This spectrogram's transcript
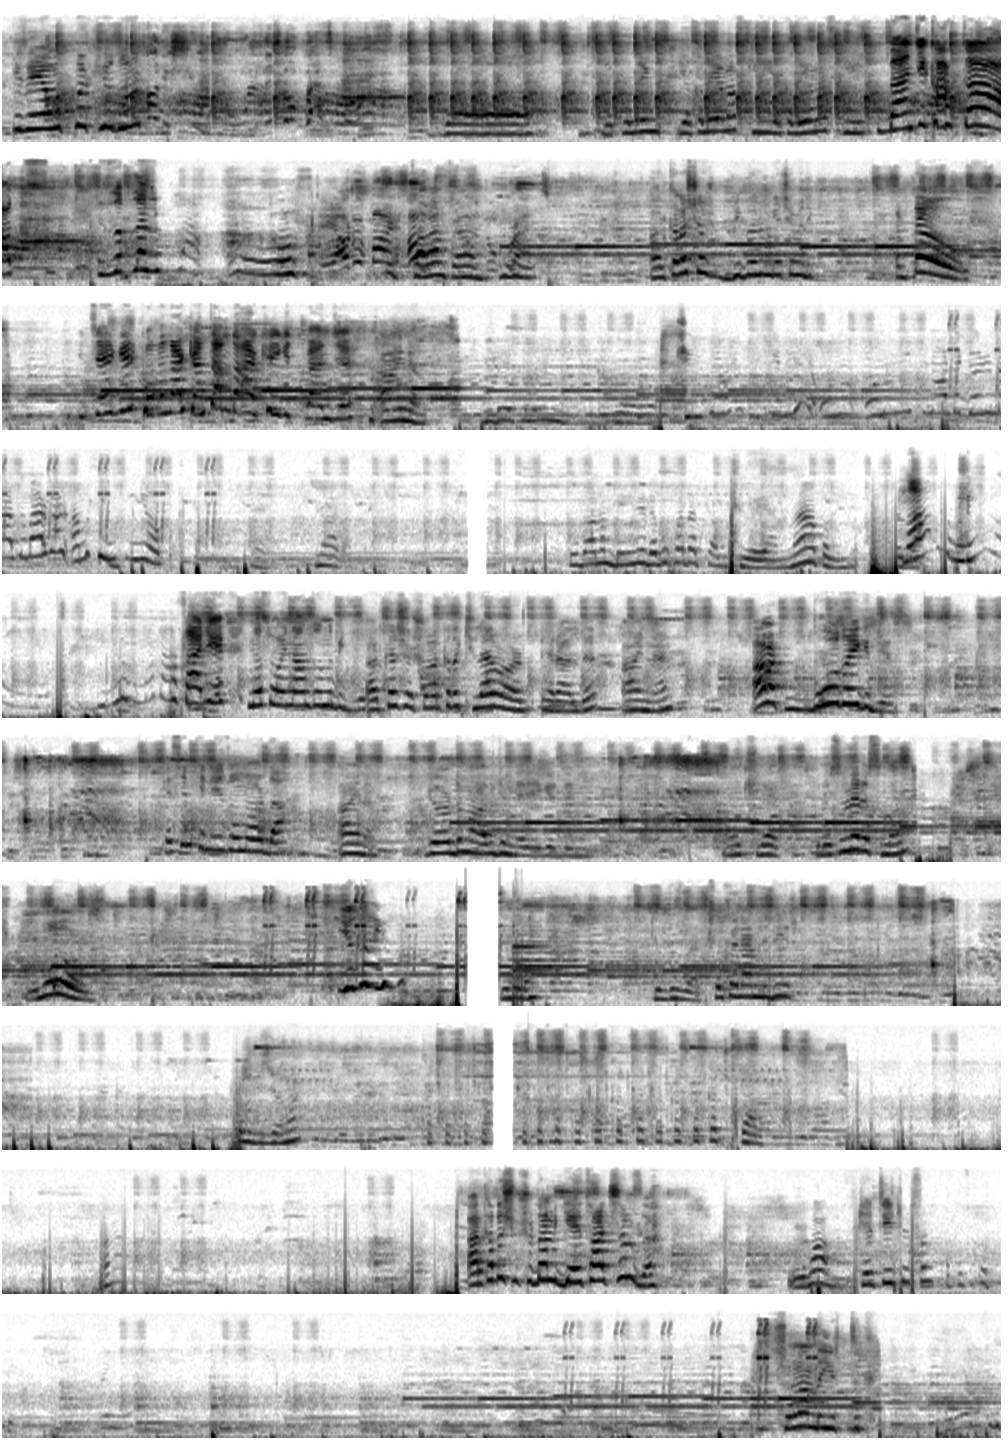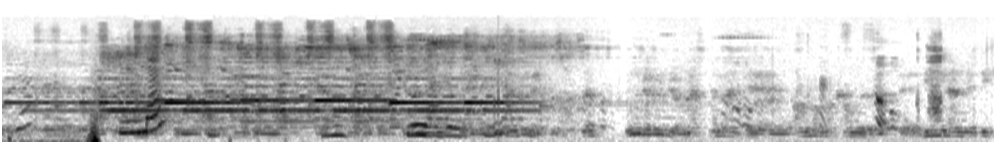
Bize yamuk bakıyordun. Ya. Yakalayam yakalayamaz ki, yakalayamaz ki. Bence kahkaha at. Zıpla. Tamam tamam. Arkadaşlar bir bölüm geçemedik. Kardeş. İçeri gir kovalarken tam da arkaya git bence. Aynen. Tuğba'nın beyni de bu kadar çalışıyor yani. Ne yapalım? Ne ama Sadece nasıl oynandığını biliyorum. Arkadaşlar şu arkadakiler var herhalde. Aynen. Aa bak bu odaya gideceğiz. Kesin televizyon orada. Aynen. Gördüm abicim nereye girdiğini. Aa kiler. Burası neresi lan? Oğlum. Çok önemlidir. Televizyonu. Kaç kaç kaç kaç. Kaç kaç kaç kaç kaç kaç kaç kaç kaç kaç kaç Tamam. Arkadaşım şuradan bir GTA açsanıza. Oha. GTA'yı açarsan Son anda yırttık. Bilmem.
